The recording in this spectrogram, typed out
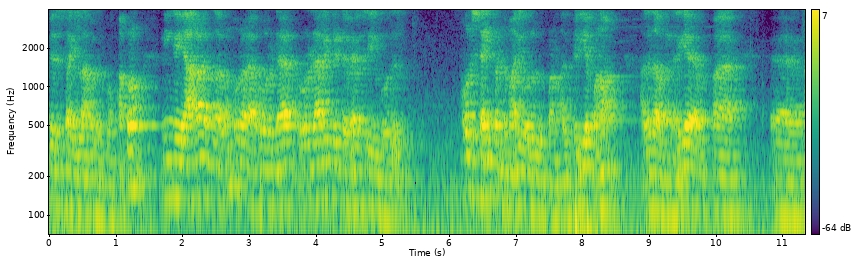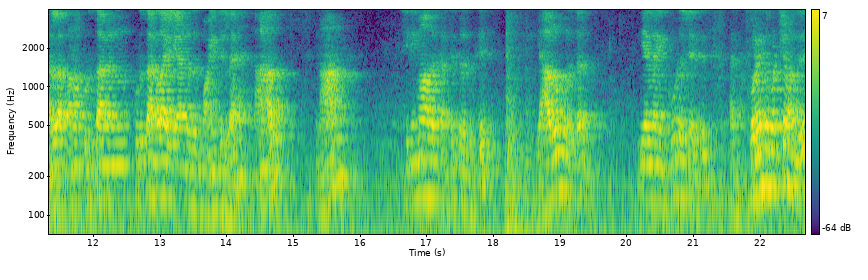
பெருசாக இல்லாமல் இருக்கும். அப்புறம் நீங்கள் யாராக இருந்தாலும் ஒரு ஒரு டே ஒரு டேரக்டர்கிட்ட வேலை செய்யும்போது ஒரு ஸ்டைஃபண்ட் மாதிரி ஒரு பணம் அது பெரிய பணம். அல்லது அவங்க நிறைய நல்ல பணம் கொடுத்தாங்கன்னு கொடுத்தாங்களா இல்லையான்றது பாயிண்ட் இல்லை. ஆனால் நான் சினிமாவை கற்றுக்கிறதுக்கு யாரோ ஒருத்தர் என்னை கூட சேர்த்து குறைந்தபட்சம் வந்து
